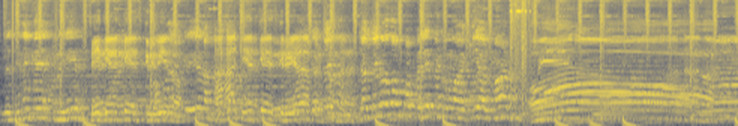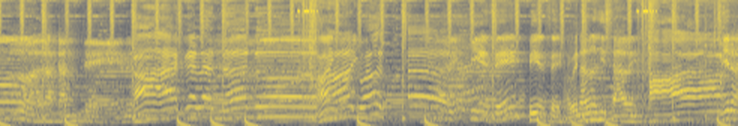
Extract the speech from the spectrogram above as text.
Le tienes que describir. Sí, tienes que describirlo. Ajá, tienes que describir a la Yo persona. tengo- Yo tengo dos papeletas como aquí al mar. ¡Oh! la cantera. ¡Ájala, nano! ¡Ay! Ay, Fíjense, fíjense. A ver. Nano sí sabe. ¡Ah! Mira.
